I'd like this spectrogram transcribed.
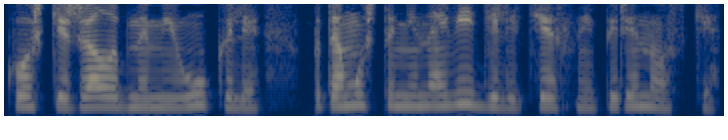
Кошки жалобно мяукали, потому что ненавидели тесные переноски.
